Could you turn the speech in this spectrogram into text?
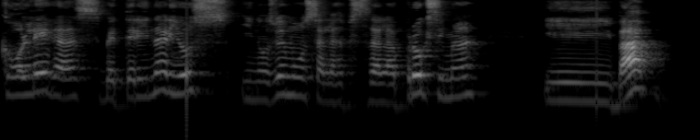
colegas veterinarios, y nos vemos hasta la próxima. Y va,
